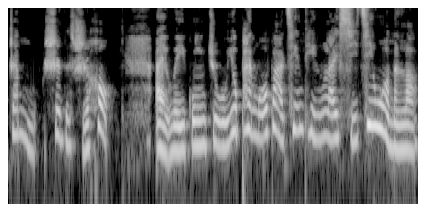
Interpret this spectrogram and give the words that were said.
詹姆士的时候，艾薇公主又派魔法蜻蜓来袭击我们了。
